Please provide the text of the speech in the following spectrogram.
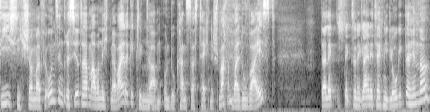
die sich schon mal für uns interessiert haben, aber nicht mehr weitergeklickt haben. Und du kannst das technisch machen, weil du weißt, da steckt so eine kleine Techniklogik dahinter.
